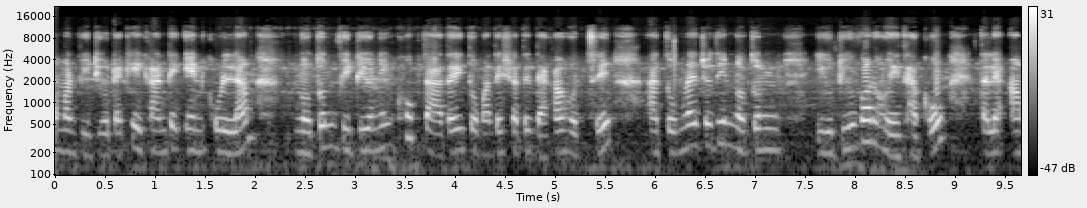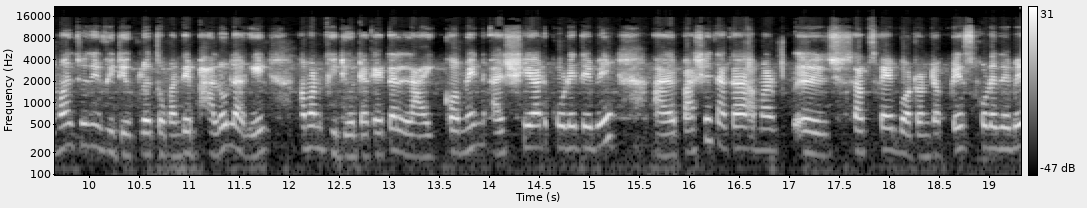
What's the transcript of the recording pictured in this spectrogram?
আমার ভিডিওটাকে এখানটা এন্ড করলাম। নতুন ভিডিও নিয়ে খুব তাড়াতাড়ি তোমাদের সাথে দেখা হচ্ছে। আর তোমরা যদি নতুন ইউটিউবার হয়ে থাকো, তাহলে আমার যদি ভিডিওগুলো তোমাদের ভালো লাগে, আমার ভিডিওটাকে একটা লাইক কমেন্ট আর শেয়ার করে দেবে। আর পাশে থাকা আমার সাবস্ক্রাইব বাটনটা প্রেস করে দেবে।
